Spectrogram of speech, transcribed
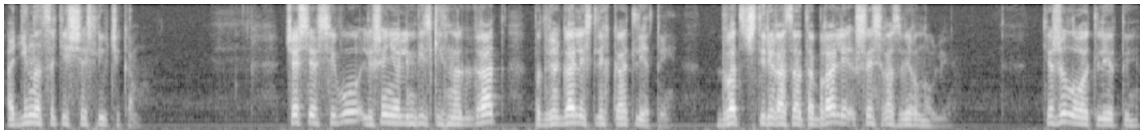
11 счастливчикам. Чаще всего лишению олимпийских наград подвергались легкоатлеты. 24 раза отобрали, 6 раз вернули. Тяжело атлеты.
